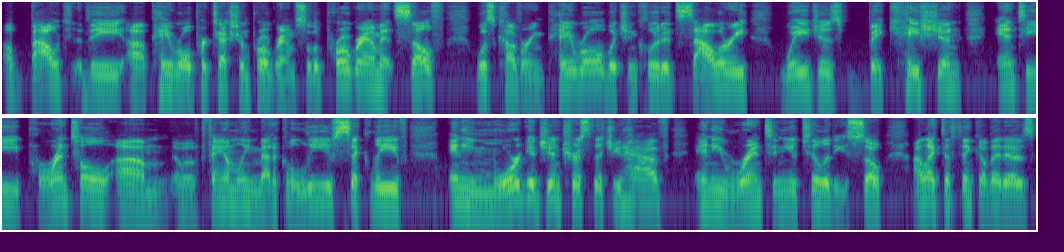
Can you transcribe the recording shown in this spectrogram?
about the uh, payroll protection program. So the program itself was covering payroll, which included salary, wages, vacation, anti parental um, family medical leave, sick leave, any mortgage interest that you have, any rent and utilities. So I like to think of it as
